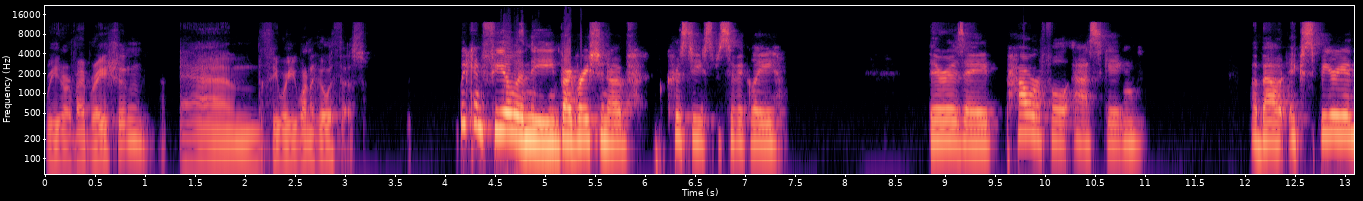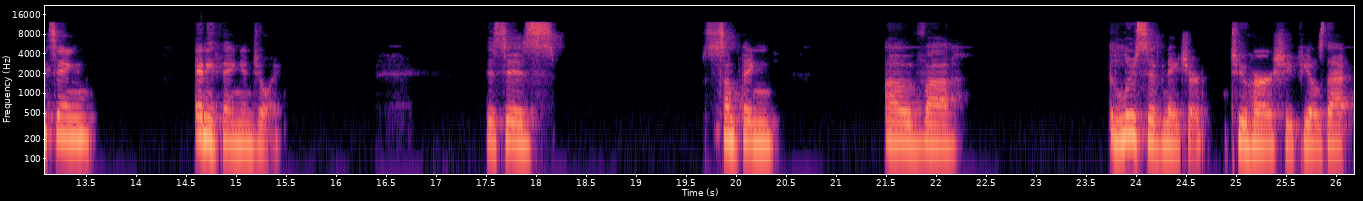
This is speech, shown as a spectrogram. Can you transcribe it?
read our vibration and see where you want to go with this? we can feel in the vibration of Christy specifically, there is a powerful asking about experiencing anything in joy. This is something of uh, elusive nature to her. She feels that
